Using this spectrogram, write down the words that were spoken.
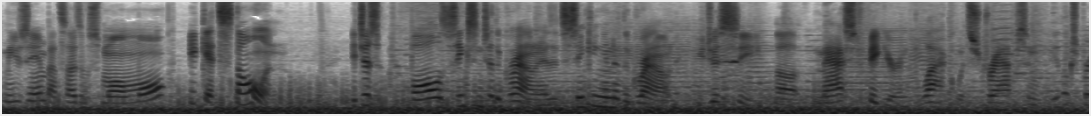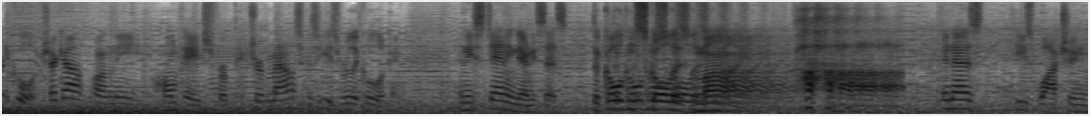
museum about the size of a small mall. It gets stolen it just falls, sinks into the ground. And as it's sinking into the ground, you just see a masked figure in black with straps, and he looks pretty cool. Check out on the homepage for a picture of Mouse because he's really cool looking. And he's standing there and he says, "The golden, skull, is, mine." Ha ha ha! And as he's watching,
